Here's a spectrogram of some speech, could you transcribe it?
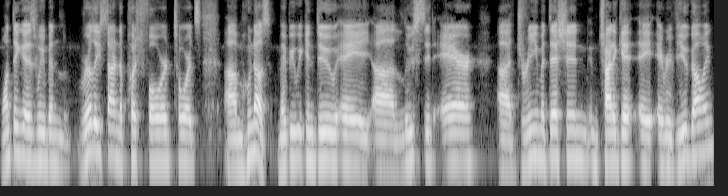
One thing is we've been really starting to push forward towards. Um, who knows? Maybe we can do a uh, Lucid Air uh, Dream Edition and try to get a, a review going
